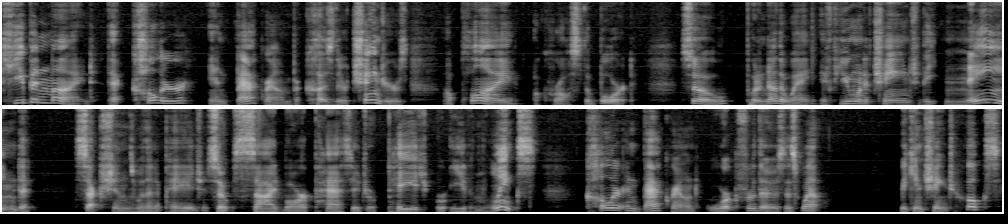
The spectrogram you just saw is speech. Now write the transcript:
Keep in mind that color and background, because they're changers, apply across the board. So, put another way, if you want to change the named sections within a page, so sidebar, passage, or page, or even links, color and background work for those as well. We can change hooks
